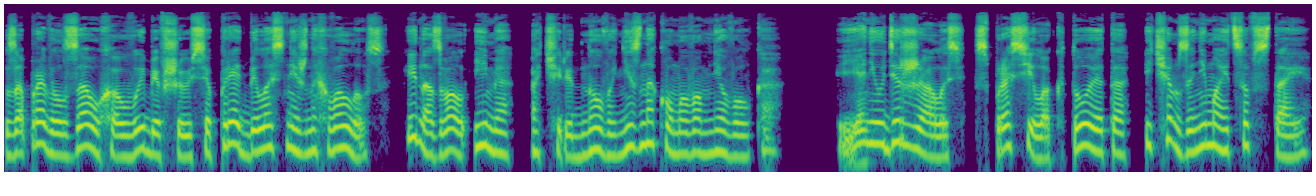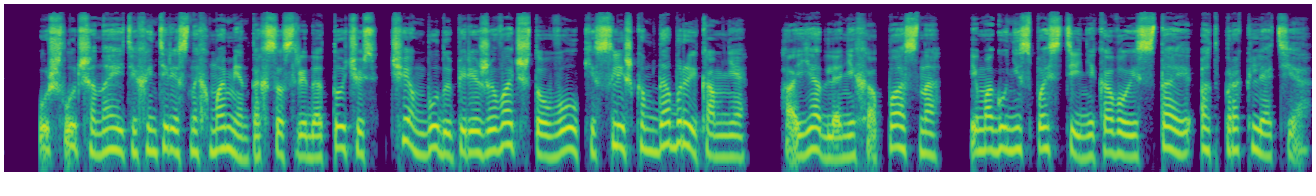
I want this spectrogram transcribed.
заправил за ухо выбившуюся прядь белоснежных волос и назвал имя очередного незнакомого мне волка. Я не удержалась, спросила, кто это и чем занимается в стае. Уж лучше на этих интересных моментах сосредоточусь, чем буду переживать, что волки слишком добры ко мне, а я для них опасна и могу не спасти никого из стаи от проклятия.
